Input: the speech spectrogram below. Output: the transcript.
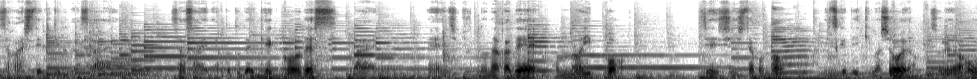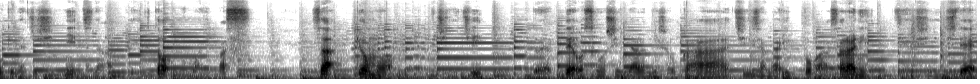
探してみてください。些細なことで結構です、はい。えー、自分の中でほんの一歩前進したこと見つけていきましょうよ。それが大きな自信につながっていくと思います。さあ今日も一日どうやってお過ごしになるんでしょうか？小さな一歩がさらに前進して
